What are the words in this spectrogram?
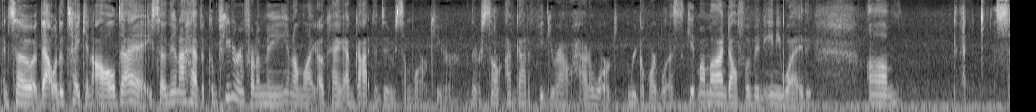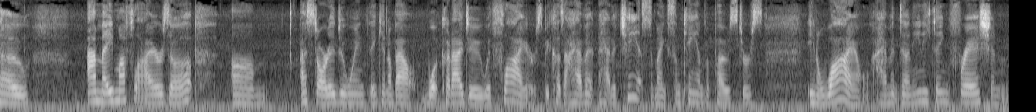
And so that would have taken all day. So then I have a computer in front of me and I'm like, okay, I've got to do some work here. There's some, I've got to figure out how to work regardless, get my mind off of it anyway. Um, so I made my flyers up. Um, I started doing thinking about what could I do with flyers because I haven't had a chance to make some Canva posters in a while. I haven't done anything fresh in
